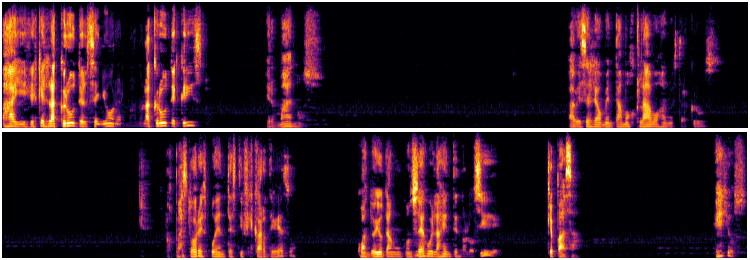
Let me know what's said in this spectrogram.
Ay, es que es la cruz del Señor, hermano, la cruz de Cristo. Hermanos, a veces le aumentamos clavos a nuestra cruz. Los pastores pueden testificar de eso. Cuando ellos dan un consejo y la gente no lo sigue. ¿Qué pasa? Ellos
